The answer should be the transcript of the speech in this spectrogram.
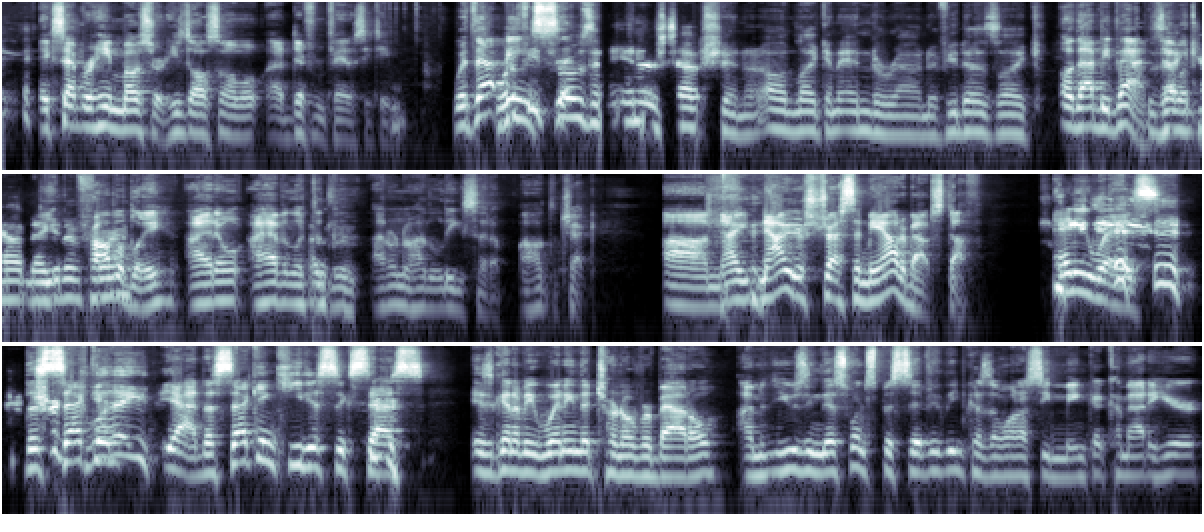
except Raheem Mostert. He's also on a different fantasy team. With that what being if he throws an interception on like an end around? If he does like, oh, that'd be bad. Does that, that count negative? Probably. I don't. I haven't looked okay. at the. I don't know how the league set up. I'll have to check. Um, now, now you're stressing me out about stuff. Anyways, the second, play. yeah, the second key to success is going to be winning the turnover battle. I'm using this one specifically because I want to see Minkah come out of here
